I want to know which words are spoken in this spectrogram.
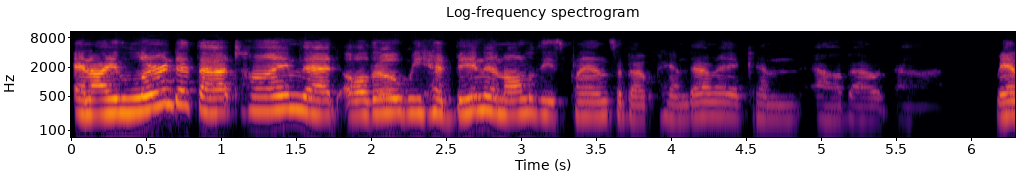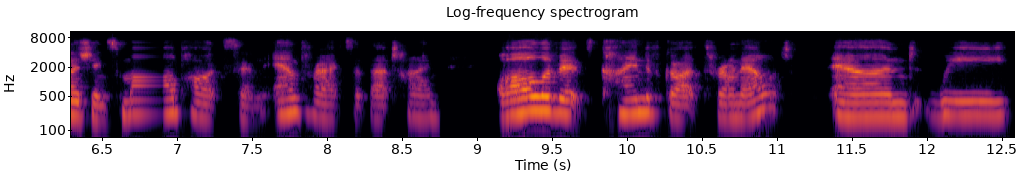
And I learned at that time that although we had been in all of these plans about pandemic and about uh, managing smallpox and anthrax at that time, all of it kind of got thrown out. And we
